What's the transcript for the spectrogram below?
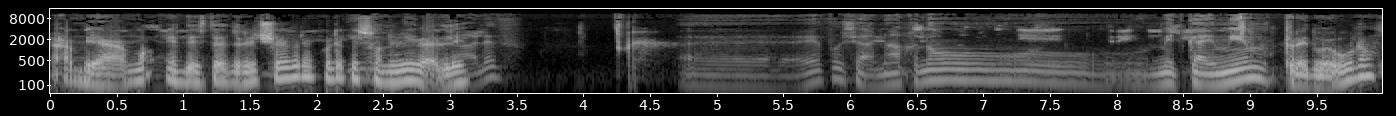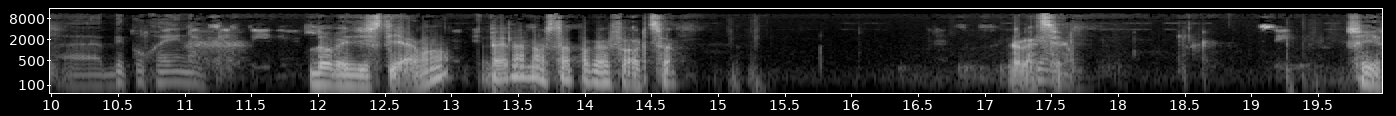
abbiamo il desiderio di ricevere quelli che sono i livelli 3, 2, 1 dove esistiamo per la nostra propria forza. Grazie. Sì.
